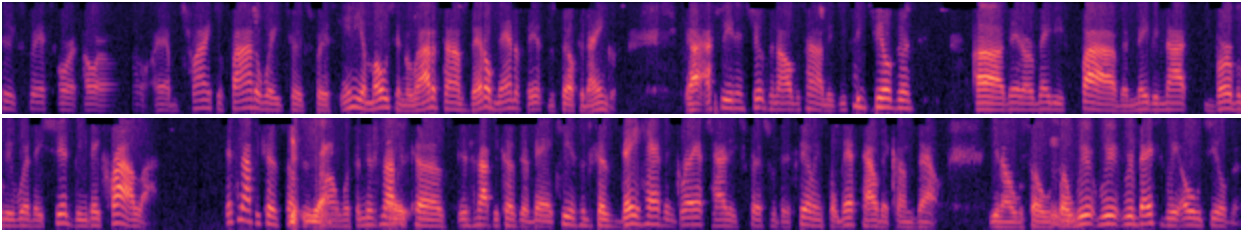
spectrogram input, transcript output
to express or or, or am trying to find a way to express any emotion, a lot of times that'll manifest itself in anger. I, I see it in children all the time. If you see children uh, that are maybe five and maybe not verbally where they should be, they cry a lot. It's not because something's right. wrong with them. It's not because it's not because they're bad kids. It's because they haven't grasped how to express what they're feeling. So that's how that comes out. You know, so mm-hmm. so we're we're we're basically old children,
